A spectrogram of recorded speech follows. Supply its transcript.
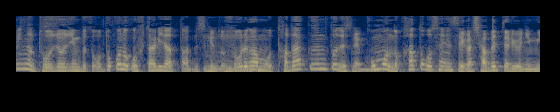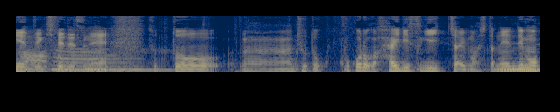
人の登場人物男の子2人だったんですけど、それがもう多田君とですね顧問の加藤先生が喋ってるように見えてきてですねちょっとうーんちょっと心が入りすぎちゃいましたね、でも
